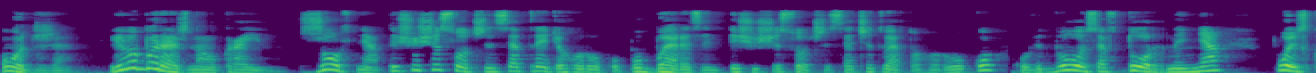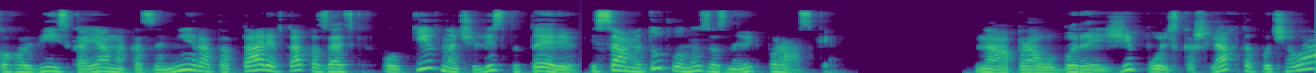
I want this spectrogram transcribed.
Отже, Лівобережна Україна з жовтня 1663 року по березень 1664 року відбулося вторгнення польського війська Яна Казиміра, татарів та козацьких полків на чолі з Тетерією, і саме тут вони зазнають поразки. На правобережжі польська шляхта почала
